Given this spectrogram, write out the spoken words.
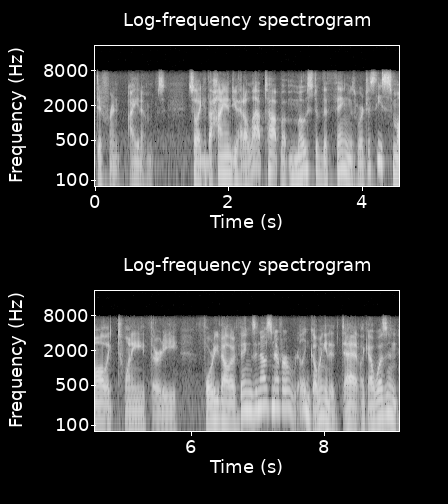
different items. So like at the high end you had a laptop, but most of the things were just these small like 20, 30, 40 dollar things and I was never really going into debt. Like I wasn't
